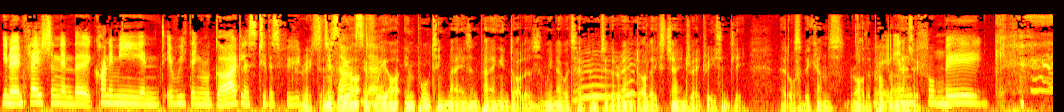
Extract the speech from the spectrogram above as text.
You know, inflation and the economy and everything, regardless to this food Correct. And if we are if we are importing maize and paying in dollars, and we know what's happened to the Mm. rand dollar exchange rate recently, that also becomes rather We're in problematic. for Mm. big.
